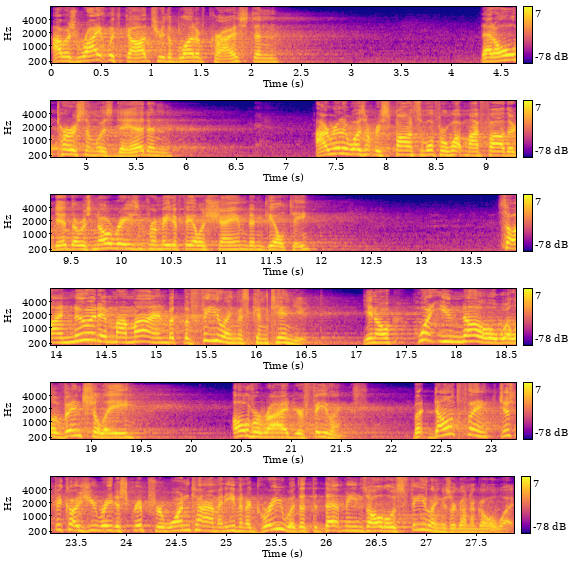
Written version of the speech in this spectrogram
I was right with God through the blood of Christ and that old person was dead and I really wasn't responsible for what my father did. There was no reason for me to feel ashamed and guilty. So I knew it in my mind, but the feelings continued. You know, what you know will eventually override your feelings. But don't think just because you read a scripture one time and even agree with it that that means all those feelings are going to go away.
